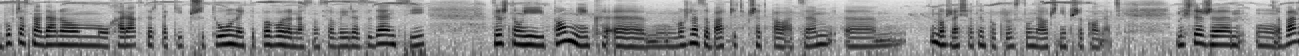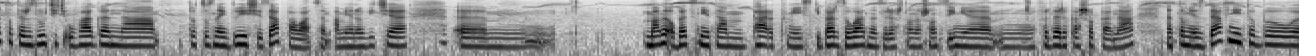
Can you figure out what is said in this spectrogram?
Wówczas nadano mu charakter takiej przytulnej, typowo renesansowej rezydencji. Zresztą jej pomnik można zobaczyć przed pałacem em, i można się o tym po prostu naocznie przekonać. Myślę, że mm, warto też zwrócić uwagę na to, co znajduje się za pałacem, a mianowicie Mamy obecnie tam park miejski, bardzo ładny zresztą, noszący imię mm, Fryderyka Chopina. Natomiast dawniej to były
